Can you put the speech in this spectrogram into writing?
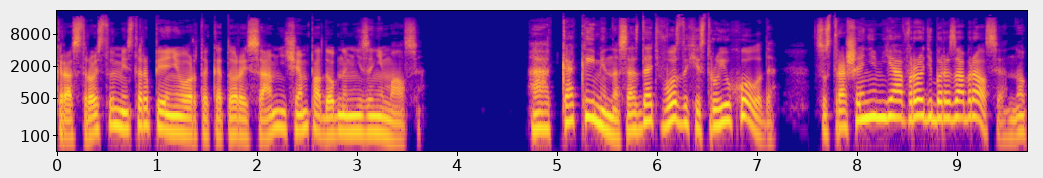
К расстройству мистера Пенниуорта, который сам ничем подобным не занимался. «А как именно создать в воздухе струю холода? С устрашением я вроде бы разобрался, но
